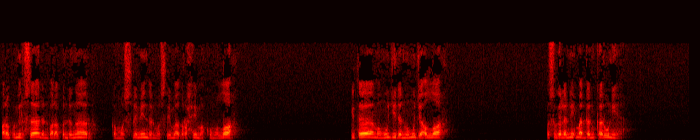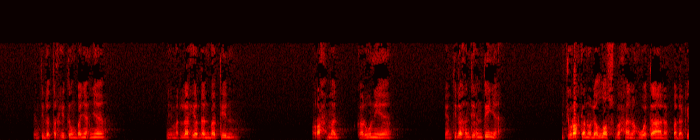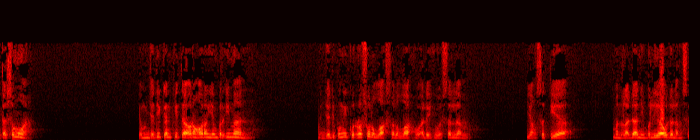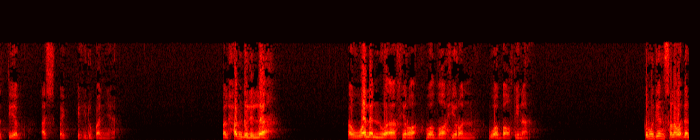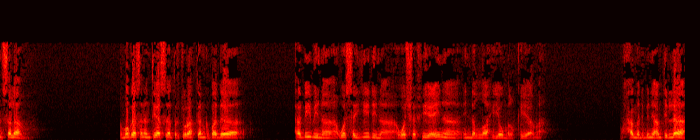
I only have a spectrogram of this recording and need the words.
para pemirsa dan para pendengar, kaum muslimin dan muslimat rahimakumullah. Kita memuji dan memuja Allah atas segala nikmat dan karunia yang tidak terhitung banyaknya nikmat lahir dan batin rahmat karunia yang tidak henti-hentinya dicurahkan oleh Allah Subhanahu wa taala kepada kita semua yang menjadikan kita orang-orang yang beriman menjadi pengikut Rasulullah sallallahu alaihi wasallam yang setia meneladani beliau dalam setiap aspek kehidupannya. Alhamdulillah awalan wa akhira wa zahiran wa batina. Kemudian salawat dan salam semoga senantiasa tercurahkan kepada حبيبنا وسيدنا وشفيعنا عند الله يوم القيامة محمد بن عبد الله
